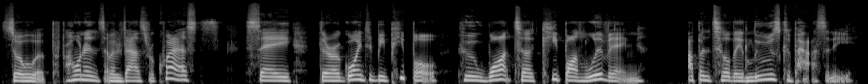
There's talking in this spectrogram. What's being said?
So proponents of advanced requests say there are going to be people who want to keep on living up until they lose capacity.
